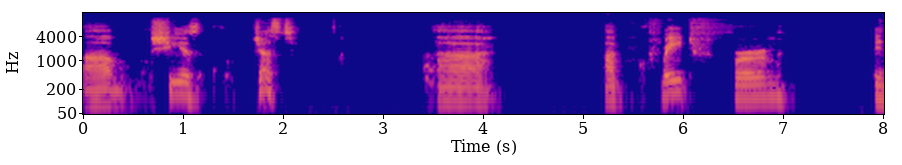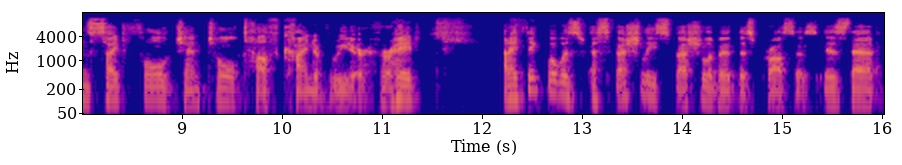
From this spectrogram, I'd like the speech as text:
um, she is just uh, a great, firm, insightful, gentle, tough kind of reader, right? And I think what was especially special about this process is that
